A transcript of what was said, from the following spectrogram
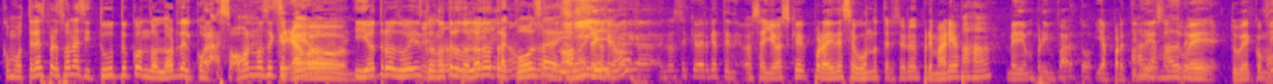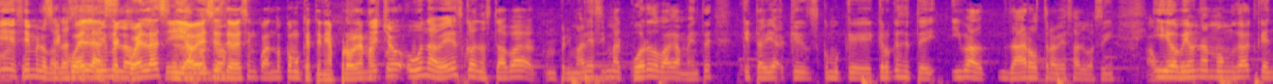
como tres personas y tú, tú con dolor del corazón, no sé qué Sí, pedo. Y otros güeyes con otro dolor de otra ¿no? cosa. No, y- sé Sí, qué ¿no? verga, no sé qué verga tenía. O sea, yo es que por ahí de segundo, tercero de primaria Ajá. me dio un preinfarto y a partir de eso tuve, tuve como Sí, sí me lo contaste. Secuelas, sí me lo- secuelas sí y a veces contó. de vez en cuando como que tenía problemas. De hecho, una vez cuando estaba en primaria, sí me acuerdo vagamente que te había, que es como que creo que se te iba a dar otra vez algo así. Ah, y bueno. había una monja que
